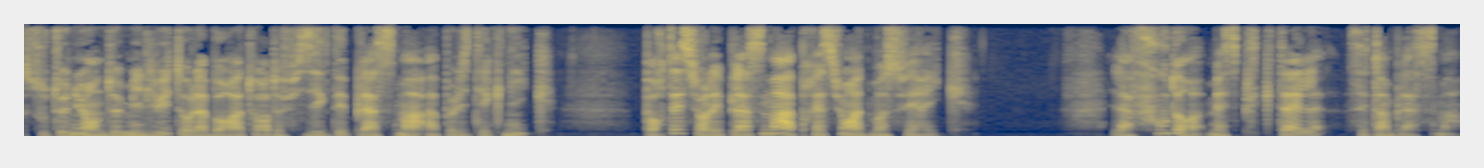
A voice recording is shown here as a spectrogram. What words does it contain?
soutenue en 2008 au laboratoire de physique des plasmas à Polytechnique, portait sur les plasmas à pression atmosphérique. La foudre, m'explique-t-elle, c'est un plasma.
